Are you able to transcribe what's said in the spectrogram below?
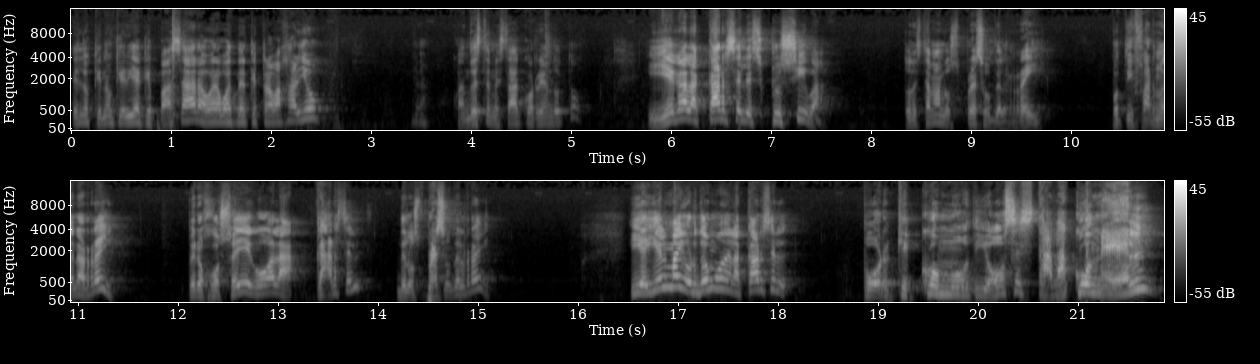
es lo que no quería que pasara, ahora voy a tener que trabajar yo. Cuando este me estaba corriendo todo. Y llega a la cárcel exclusiva, donde estaban los presos del rey. Potifar no era rey, pero José llegó a la cárcel de los presos del rey. Y ahí el mayordomo de la cárcel, porque como Dios estaba con él,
